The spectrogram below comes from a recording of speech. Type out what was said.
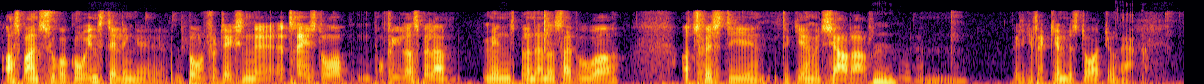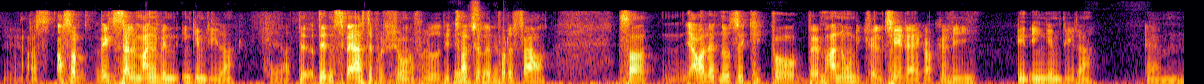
også bare en super god indstilling. Uh, bold prediction af tre store profiler spiller mindst blandt andet Saivu og, og Twist, de, det giver ham et shout-out. Mm. Um, hvilket er kæmpe stort jo. Ja. Og, og så vigtigt særlig mange ved en in-game leader. Og det, det er den sværeste position at få ud. Vi toucher lidt på det før. Så jeg var lidt nødt til at kigge på, hvem har nogle af de kvaliteter, jeg godt kan lide en in-game leader. Um,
